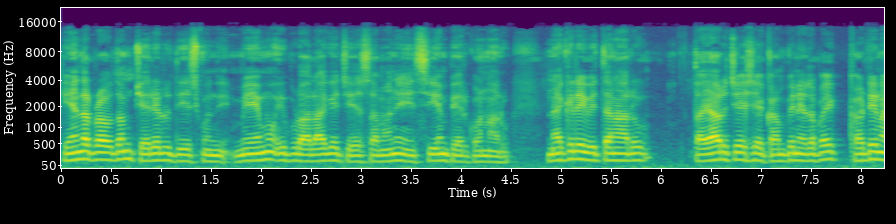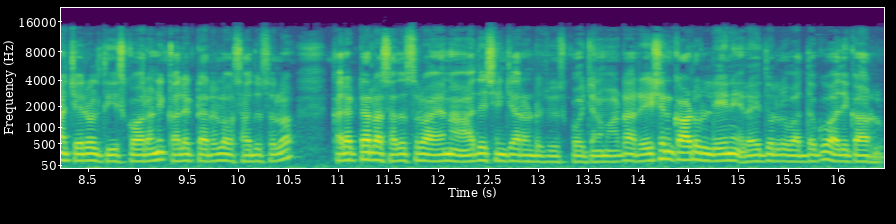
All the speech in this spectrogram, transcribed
కేంద్ర ప్రభుత్వం చర్యలు తీసుకుంది. మేము ఇప్పుడు అలాగే చేస్తామని సీఎం పేర్కొన్నారు. నకిలీ విత్తనాలు తయారు చేసే కంపెనీలపై కఠిన చర్యలు తీసుకోవాలని కలెక్టర్ల సదస్సులో కలెక్టర్ల సదస్సులో ఆయన ఆదేశించారంటూ చూసుకోవచ్చు అనమాట రేషన్ కార్డులు లేని రైతుల వద్దకు అధికారులు.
